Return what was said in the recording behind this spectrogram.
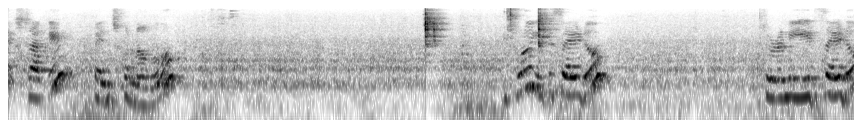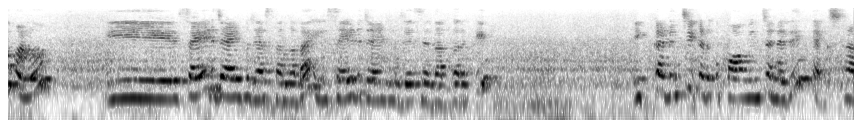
ఎక్స్ట్రాకి పెంచుకున్నాము. ఇప్పుడు ఇటు సైడు చూడండి ఇటు సైడు మనం ఈ సైడ్ జాయింట్లు చేస్తాం కదా ఈ సైడ్ జాయింట్లు చేసే దగ్గరికి ఇక్కడ నుంచి ఇక్కడికి పావు ఇంచ్ అనేది ఎక్స్ట్రా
